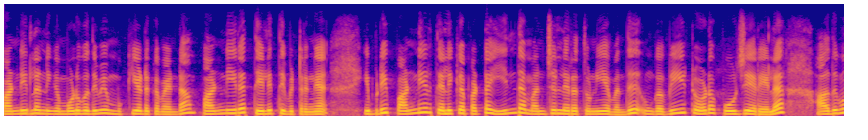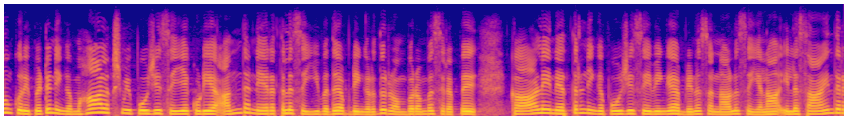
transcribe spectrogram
பன்னீரில் நீங்கள் முழுவதுமே முக்கிய எடுக்க வேண்டாம். பன்னீரை தெளித்து விட்டுருங்க. இப்படி பன்னீர் தெளிக்கப்பட்ட இந்த மஞ்சள் நிற துணியை வந்து உங்கள் வீட்டோட பூஜை அறையில் அதுவும் குறிப்பிட்டு நீங்கள் மகாலட்சுமி பூஜை செய்யக்கூடிய அந்த நேரத்தில் செய்வது அப்படிங்கிறது ரொம்ப ரொம்ப சிறப்பு. காலை நேரத்தில் நீங்கள் பூஜை செய்வீங்க அப்படின்னு சொன்னாலும் செய்யலாம். இல்லை சாயந்தர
